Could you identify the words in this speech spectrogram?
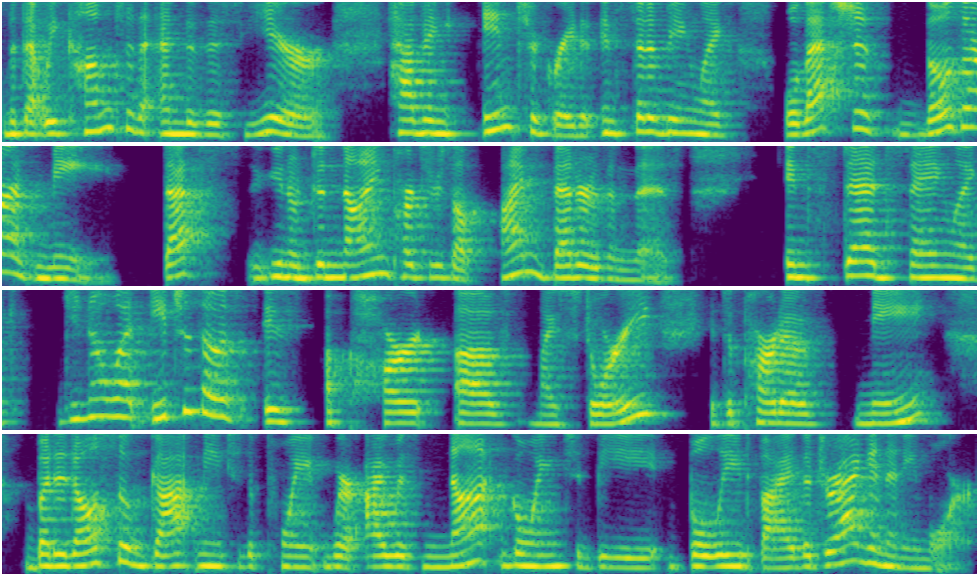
but that we come to the end of this year having integrated instead of being like well that's just those aren't me. That's you know denying parts of yourself i'm better than this. Instead saying like you know what? Each of those is a part of my story. It's a part of me but it also got me to the point where i was not going to be bullied by the dragon anymore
